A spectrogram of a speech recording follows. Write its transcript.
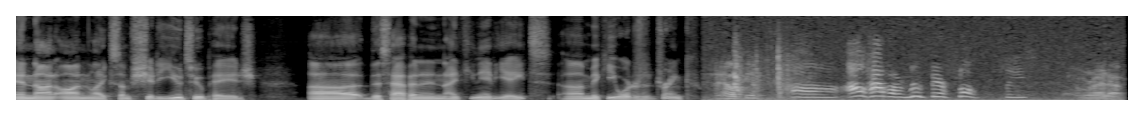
and not on like some shitty YouTube page. Uh, this happened in 1988. Uh, Mickey orders a drink. Can I help you? Uh, I'll have a root beer float, please. Come right up.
